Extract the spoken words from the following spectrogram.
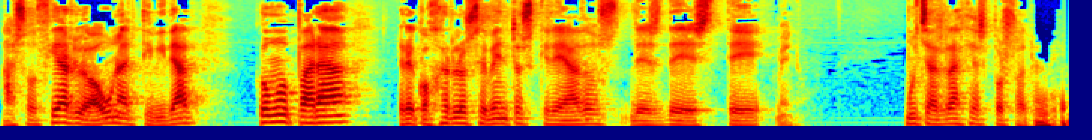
asociarlo a una actividad como para recoger los eventos creados desde este menú. Muchas gracias por su atención.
